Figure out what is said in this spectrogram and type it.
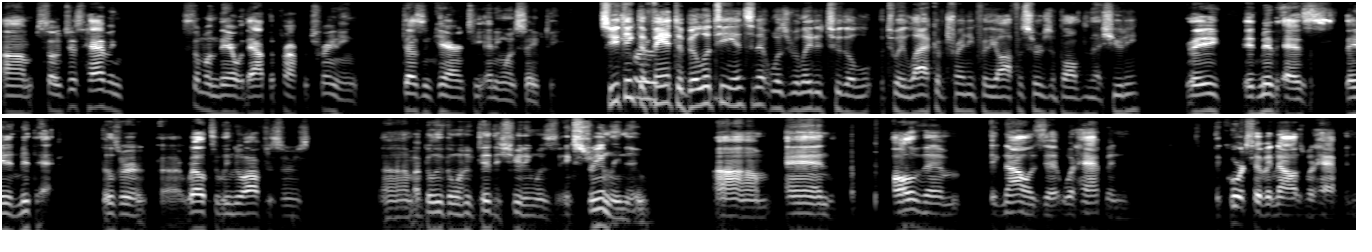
Um, so just having someone there without the proper training doesn't guarantee anyone's safety. So you think True. the Fanta Bility incident was related to the to a lack of training for the officers involved in that shooting? They admit as they admit that those were uh, relatively new officers. Um, I believe the one who did the shooting was extremely new, um, and all of them acknowledge that what happened. The courts have acknowledged what happened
